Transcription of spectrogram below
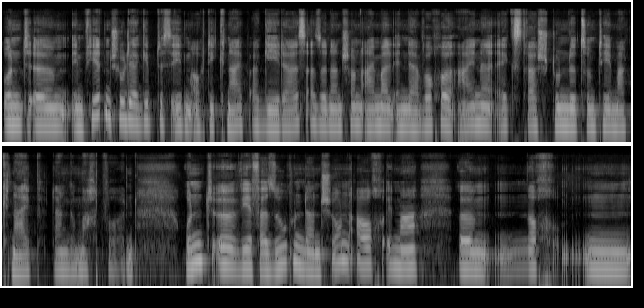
Und ähm, im vierten Schuljahr gibt es eben auch die Kneipp AG. Da ist also dann schon einmal in der Woche eine extra Stunde zum Thema Kneipp dann gemacht worden. Und äh, wir versuchen dann schon auch immer ähm, noch, mh,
